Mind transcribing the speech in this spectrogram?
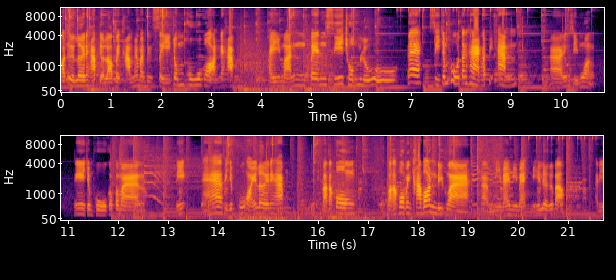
ก่อนอื่นเลยนะครับ เดี๋ยวเราไปทำให้มันเป็นสีชมพูก่อนนะครับให้มันเป็นสีชมพูแน่สีชมพูตั้งหากแล้วพี่อัน อ่า นี่มันสีม่วง นี่ชมพูก็ประมาณนี้ อ่า สีชมพูอ่อยเลยนะครับ ฝากระโปรง ฝากระโปรงเป็นคาร์บอนดีกว่า อ่า มีไหมมีไหม มีให้เลือกหรือเปล่า อันนี้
